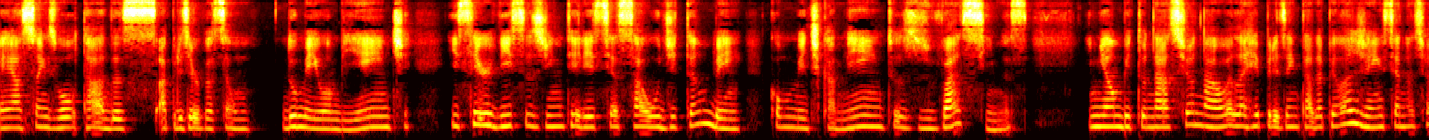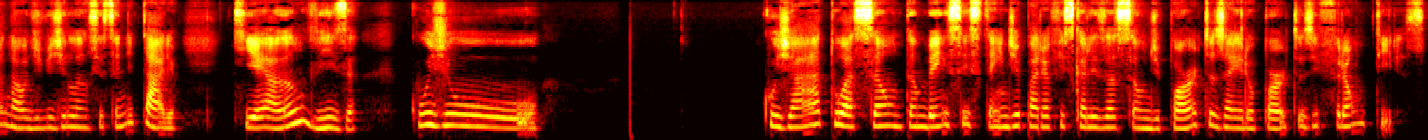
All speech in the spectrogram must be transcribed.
é, ações voltadas à preservação do meio ambiente e serviços de interesse à saúde também, como medicamentos, vacinas. Em âmbito nacional, ela é representada pela Agência Nacional de Vigilância Sanitária, que é a Anvisa, cujo cuja atuação também se estende para a fiscalização de portos, aeroportos e fronteiras.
